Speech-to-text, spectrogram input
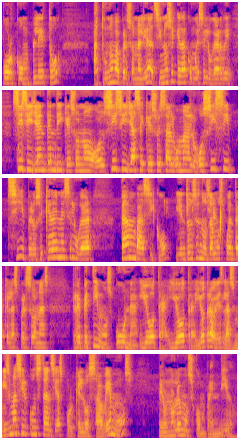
por completo a tu nueva personalidad, si no se queda como ese lugar de, sí, sí, ya entendí que eso no, o sí, sí, ya sé que eso es algo malo, o sí, sí, sí, pero se queda en ese lugar tan básico y entonces nos damos cuenta que las personas repetimos una y otra y otra y otra vez las mismas circunstancias porque lo sabemos, pero no lo hemos comprendido.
